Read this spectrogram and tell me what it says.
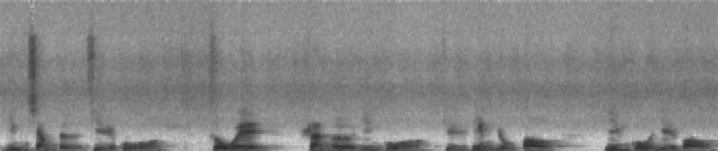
影响的结果。所谓善恶因果，决定有报，因果业报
